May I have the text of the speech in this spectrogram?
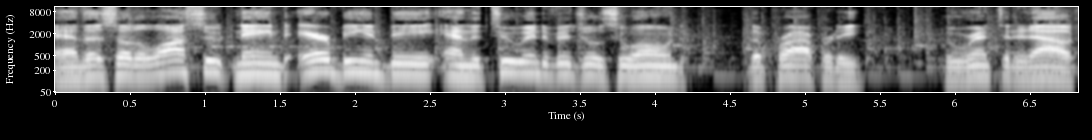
And the, so the lawsuit named Airbnb and the two individuals who owned the property, who rented it out,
